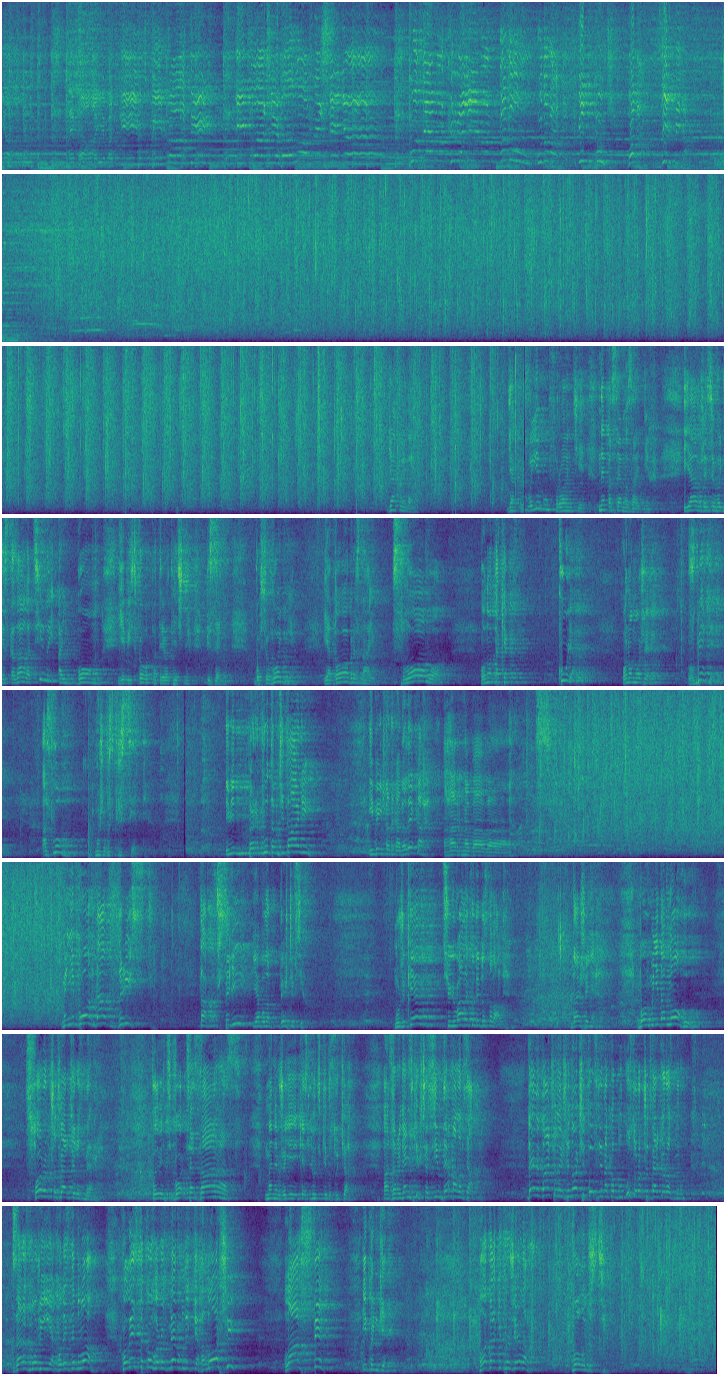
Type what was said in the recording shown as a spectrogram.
щеня, Дякую вам. Дякую. На своєму фронті не пасемо задніх. Я вже сьогодні сказала, цілий альбом є військово-патріотичних пісень. Бо сьогодні я добре знаю, слово, воно так як куля, воно може вбити, а слово може воскресити. І він перепутав деталі. І вийшла така велика, гарна баба. Мені Бог дав зріст. Так, в селі я була вище всіх. Мужики цілювали, куди доставали. Далі ні. Бог мені дав ногу. 44 розмір. Подивіться, бо це зараз в мене вже є якесь людське взуття. А за радянських часів де мала взяти? Де ви бачили жіночі туфлі на каблуку 44 розміру? Зараз може є, колись не було. Колись такого розміру були тільки галоші, ласти і коньки. Отак і прожила молодість.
